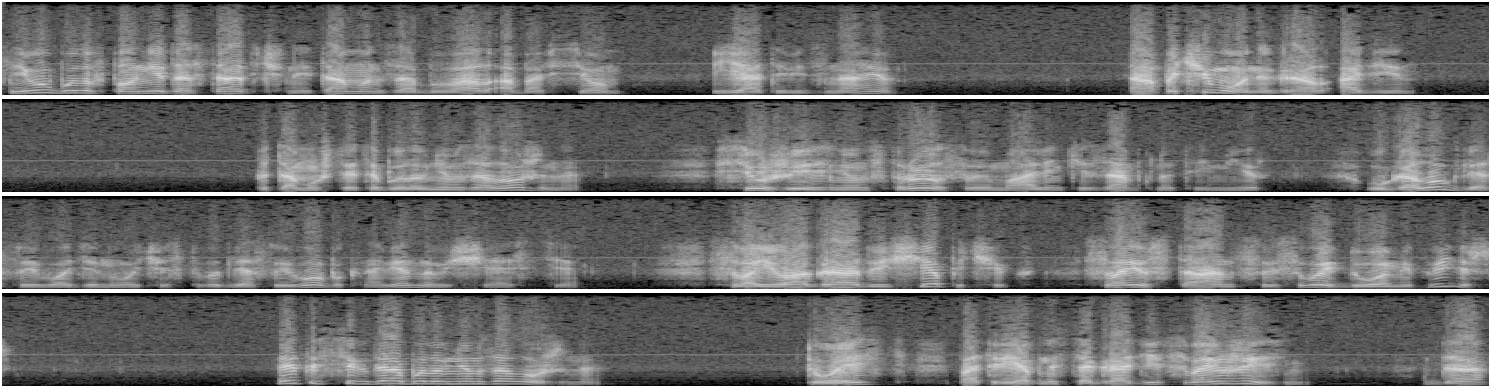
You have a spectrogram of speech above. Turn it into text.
С него было вполне достаточно, и там он забывал обо всем. Я-то ведь знаю. А почему он играл один? Потому что это было в нем заложено. Всю жизнь он строил свой маленький замкнутый мир, уголок для своего одиночества, для своего обыкновенного счастья. Свою ограду и щепочек, свою станцию, свой домик, видишь? Это всегда было в нем заложено. То есть потребность оградить свою жизнь. Да,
